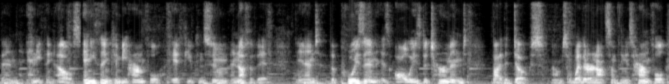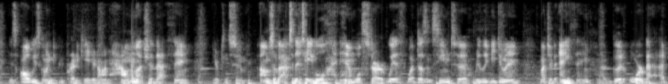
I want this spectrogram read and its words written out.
than anything else. Anything can be harmful if you consume enough of it, and the poison is always determined by the dose. Um, so whether or not something is harmful is always going to be predicated on how much of that thing you're consuming. Um, so back to the table, and we'll start with what doesn't seem to really be doing much of anything, uh, good or bad.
